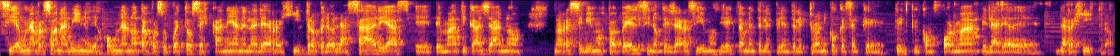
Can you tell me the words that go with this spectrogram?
si una persona vino y dejó una nota, por supuesto se escanea en el área de registro, pero las áreas eh, temáticas ya no, no recibimos papel, sino que ya recibimos directamente el expediente electrónico, que es el que, que, conforma el área de, de registro.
